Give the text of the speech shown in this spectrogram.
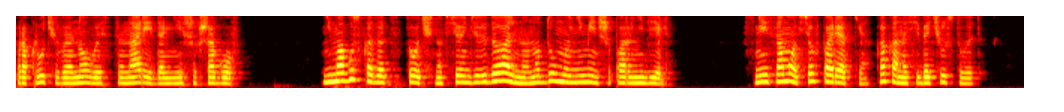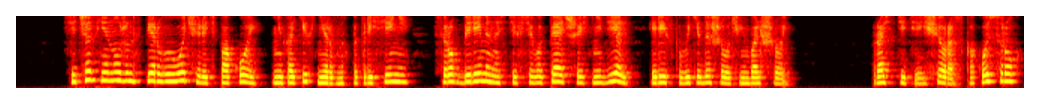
прокручивая новые сценарии дальнейших шагов. Не могу сказать точно, все индивидуально, но думаю, не меньше пары недель. С ней самой все в порядке. Как она себя чувствует? Сейчас ей нужен в первую очередь покой, никаких нервных потрясений, срок беременности всего 5-6 недель и риск выкидыша очень большой. Простите, еще раз, какой срок?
